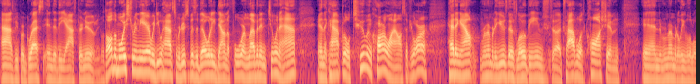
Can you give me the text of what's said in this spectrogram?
as we progress into the afternoon. With all the moisture in the air, we do have some reduced visibility down to four in Lebanon, two and a half in the capital, two in Carlisle. So if you are heading out, remember to use those low beams, uh, travel with caution. And remember to leave a little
